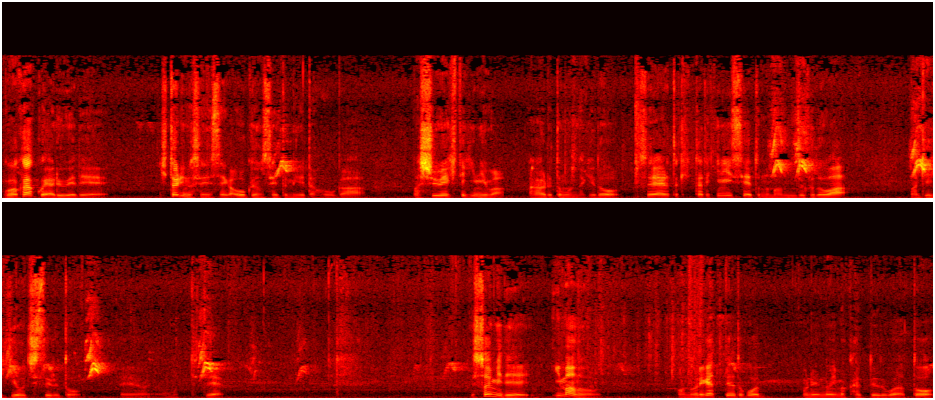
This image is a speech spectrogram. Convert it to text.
語学学校やる上で一人の先生が多くの生徒見れた方が、まあ、収益的には上がると思うんだけどそれやると結果的に生徒の満足度は、まあ、激落ちすると、えー、思っててそういう意味で今の俺がやってるとこ俺の今通ってるとこだと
